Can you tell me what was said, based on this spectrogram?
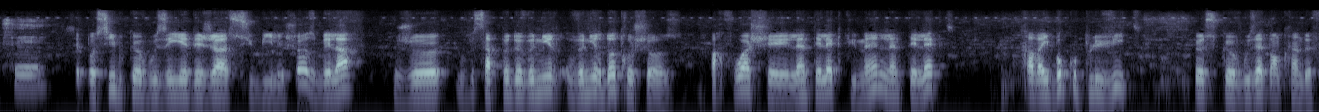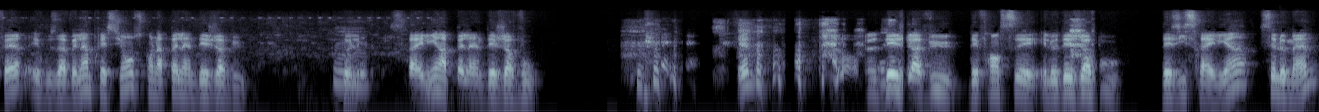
C'est possible que vous ayez déjà subi les choses, mais là, je, ça peut devenir venir d'autres choses. Parfois, chez l'intellect humain, l'intellect travaille beaucoup plus vite que ce que vous êtes en train de faire et vous avez l'impression ce qu'on appelle un déjà-vu, que mhm. les Israéliens appellent un déjà-vu. le déjà-vu des Français et le déjà-vu des Israéliens, c'est le même.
